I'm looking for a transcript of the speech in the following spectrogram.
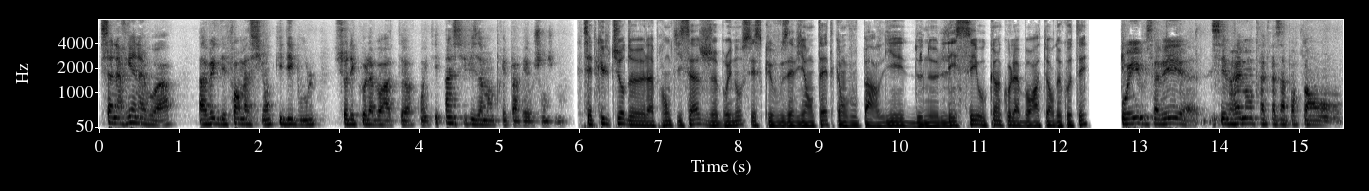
ça n'a rien à voir avec des formations qui déboulent sur des collaborateurs qui ont été insuffisamment préparés au changement. Cette culture de l'apprentissage, Bruno, c'est ce que vous aviez en tête quand vous parliez de ne laisser aucun collaborateur de côté? Oui, vous savez, euh, c'est vraiment très très important.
